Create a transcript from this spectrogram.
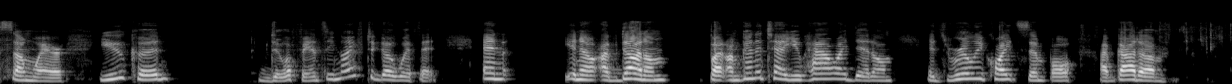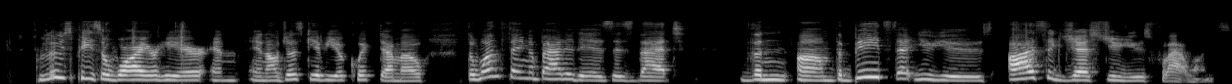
somewhere, you could do a fancy knife to go with it. And, you know, I've done them, but I'm going to tell you how I did them. It's really quite simple. I've got a loose piece of wire here and, and I'll just give you a quick demo. The one thing about it is, is that the um the beads that you use, I suggest you use flat ones.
